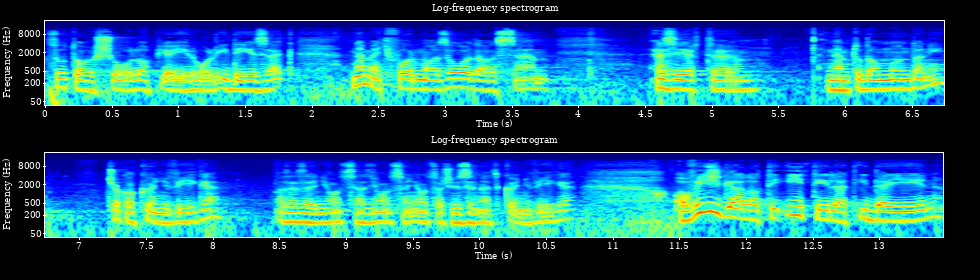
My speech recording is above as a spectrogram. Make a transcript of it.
az utolsó lapjairól idézek. Nem egyforma az oldalszám, ezért nem tudom mondani, csak a könyv vége, az 1888-as üzenet könyv vége. A vizsgálati ítélet idején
